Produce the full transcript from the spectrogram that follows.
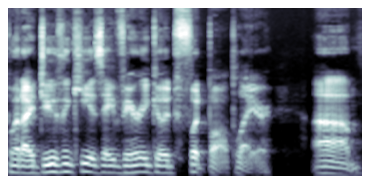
but I do think he is a very good football player. Um,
